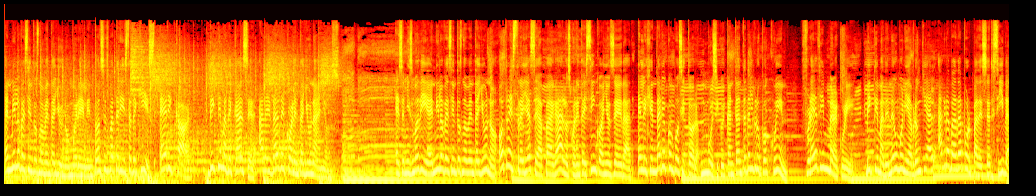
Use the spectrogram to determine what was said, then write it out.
En 1991 muere el entonces baterista de Kiss, Eric Carr, víctima de cáncer a la edad de 41 años. Ese mismo día, en 1991, otra estrella se apaga a los 45 años de edad, el legendario compositor, músico y cantante del grupo Queen, Freddie Mercury, víctima de neumonía bronquial agravada por padecer SIDA.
